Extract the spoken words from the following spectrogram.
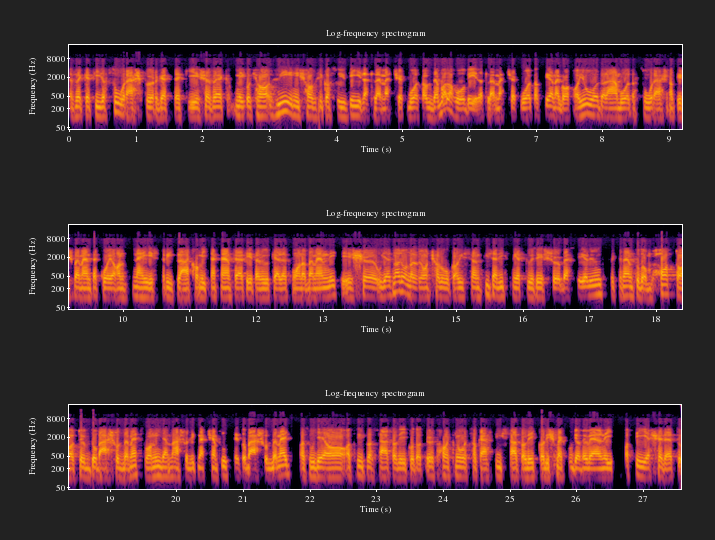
ezeket így a szórás pörgette ki, és ezek, még hogyha hülyén is hangzik az, hogy véletlen meccsek voltak, de valahol véletlen meccsek voltak, tényleg a, a jó oldalán volt a szórásnak, és bementek olyan nehéz triplák, amiknek nem feltétlenül kellett volna bemenni, és uh, ugye ez nagyon-nagyon csalóka, hiszen 10 mérkőzésről beszélünk, hogyha nem tudom, hattal több dobásod bemegy, szóval minden második meccsen plusz egy dobásod bemegy, az ugye a, a tripla százalékodat 5-6-8, akár 10 százalékkal is meg tudja növelni, a TS-edet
